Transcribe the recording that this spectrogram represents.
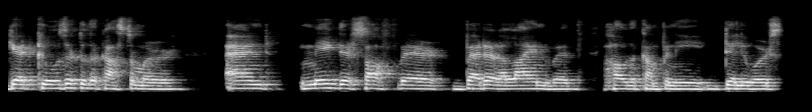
get closer to the customer and make their software better aligned with how the company delivers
